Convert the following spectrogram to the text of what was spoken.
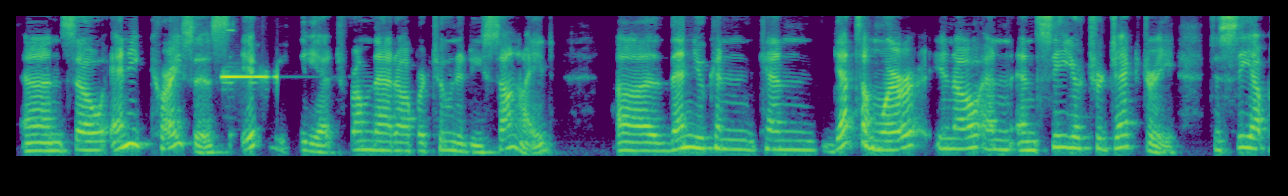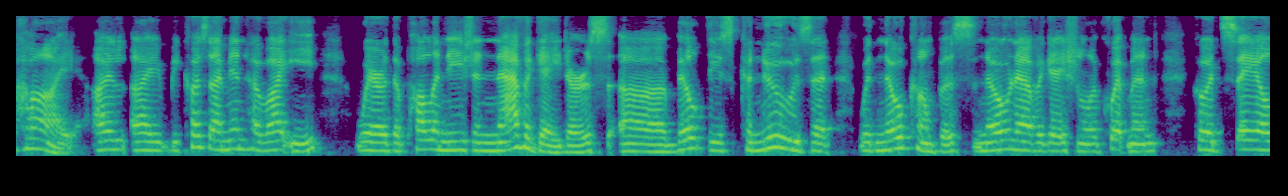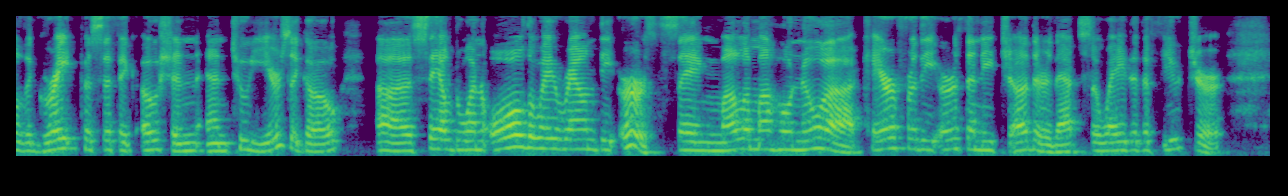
And so, any crisis, if we see it from that opportunity side, uh, then you can can get somewhere, you know, and and see your trajectory to see up high. I, I because I'm in Hawaii, where the Polynesian navigators uh, built these canoes that, with no compass, no navigational equipment, could sail the Great Pacific Ocean. And two years ago, uh, sailed one all the way around the earth, saying Malama Honua, care for the earth and each other. That's the way to the future.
